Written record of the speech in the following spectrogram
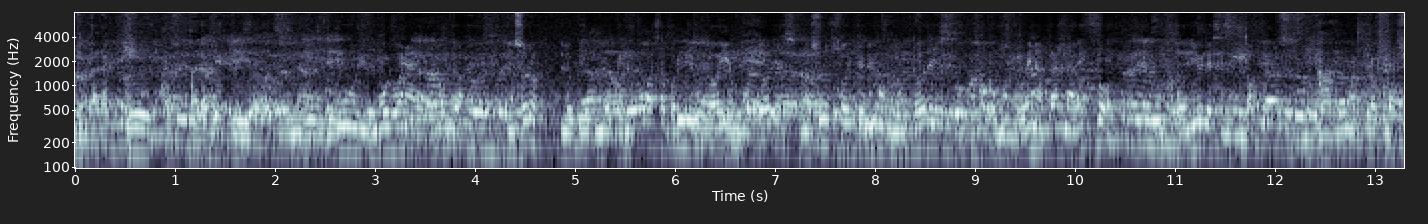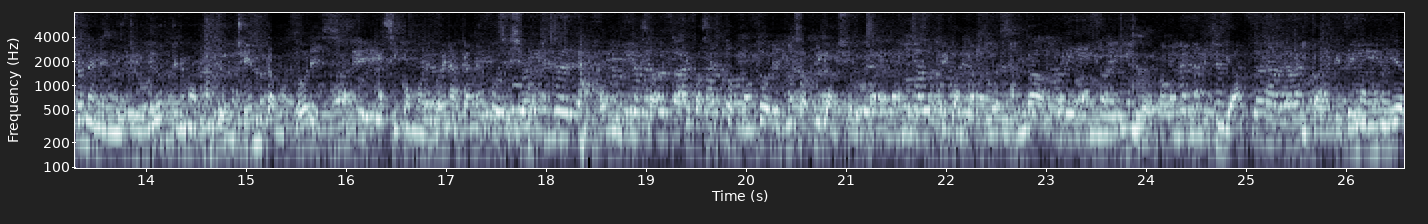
y para qué, para qué actividades. Muy, muy buena la pregunta. Nosotros lo que, lo que nos pasa, por ejemplo, hoy en motores, nosotros hoy tenemos motores, como lo ven acá en la Expo, disponibles en stock. Ah. En nuestro operación en el distribuidor tenemos más de 80 motores, así como lo ven acá en la exposición, disponibles. ¿Qué pasa? Estos motores no se aplican solo para la se aplican para el oil para la minería, para la energía. Y para que tengan una idea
